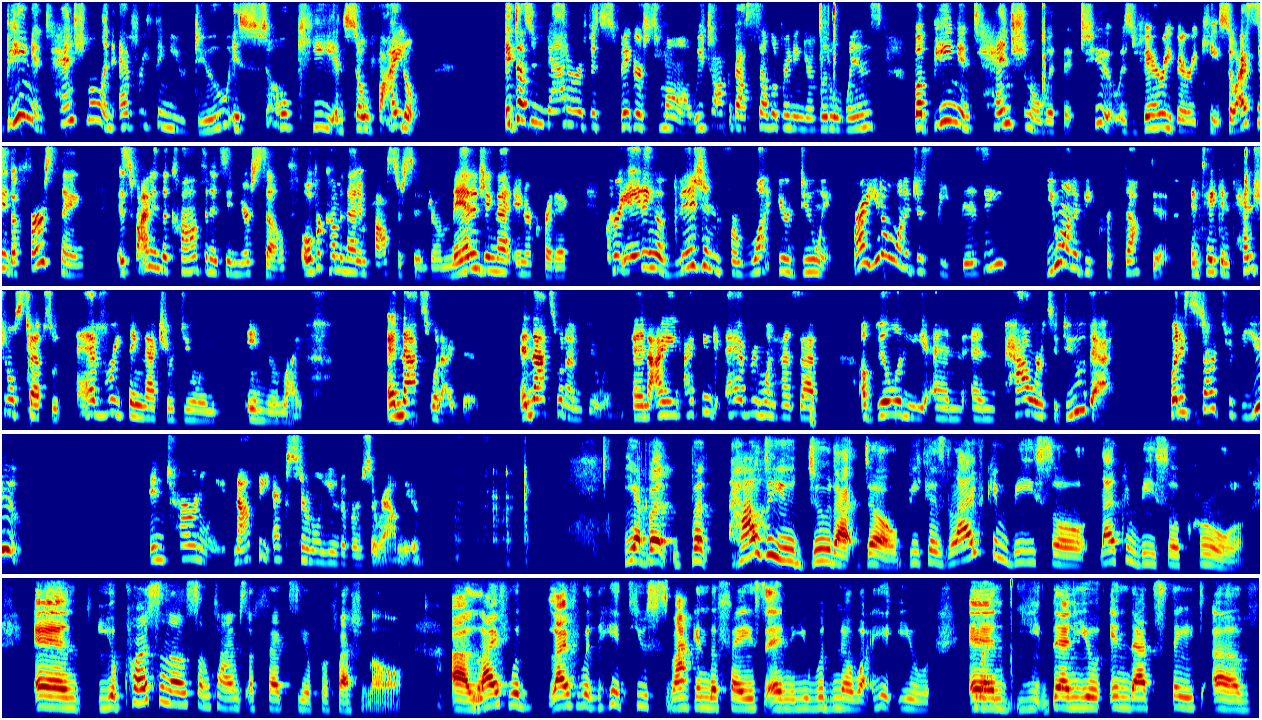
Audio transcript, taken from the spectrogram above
being intentional in everything you do is so key and so vital. It doesn't matter if it's big or small. We talk about celebrating your little wins, but being intentional with it too is very, very key. So I say the first thing is finding the confidence in yourself, overcoming that imposter syndrome, managing that inner critic, creating a vision for what you're doing, right? You don't want to just be busy. You want to be productive and take intentional steps with everything that you're doing in your life. And that's what I did. And that's what I'm doing. And I, I think everyone has that ability and, and power to do that. But it starts with you internally, not the external universe around you. Yeah, but but how do you do that though? Because life can be so life can be so cruel, and your personal sometimes affects your professional uh, life would life would hit you smack in the face and you wouldn't know what hit you and right. you, then you're in that state of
